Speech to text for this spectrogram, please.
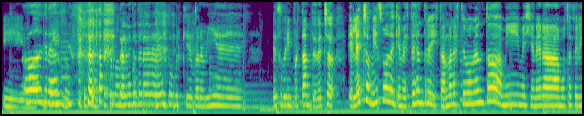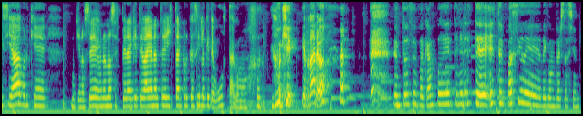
Y, oh, gracias. Realmente te lo agradezco porque para mí es es súper importante. De hecho, el hecho mismo de que me estés entrevistando en este momento a mí me genera mucha felicidad porque, como que no sé, uno no se espera que te vayan a entrevistar porque así es lo que te gusta, como, como que, qué raro. Entonces, bacán poder tener este, este espacio de, de conversación.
